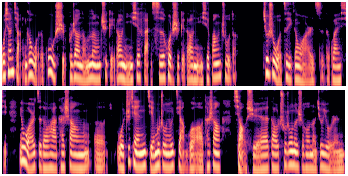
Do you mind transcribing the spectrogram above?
我想讲一个我的故事，不知道能不能去给到你一些反思，或者是给到你一些帮助的。就是我自己跟我儿子的关系，因为我儿子的话，他上呃，我之前节目中有讲过啊，他上小学到初中的时候呢，就有人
